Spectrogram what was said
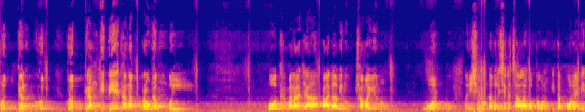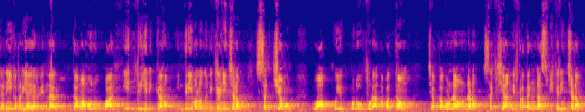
హృద్గ హృద్ హృద్గ్రంథి భేదన ప్రౌఢంబుల్. ఓ ధర్మరాజా బాగా విను క్షమయును ఓర్పు. మనిషికి ఉండవలసిన చాలా గొప్ప గుణం. ఇతపూర్వమే మీరు అనేక పర్యాయాలు విన్నారు. దమమును బాహ్యేంద్రియ నిగ్రహం. ఇంద్రియములను నిగ్రహించడం సత్యము. వాక్కు ఎప్పుడూ కూడా అబద్ధం. చెప్పకుండా ఉండడం సత్యాన్ని వ్రతంగా స్వీకరించడం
